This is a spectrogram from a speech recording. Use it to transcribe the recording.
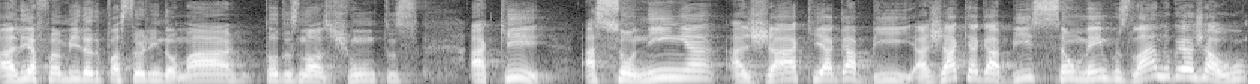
Ali a família do pastor Lindomar, todos nós juntos. Aqui a Soninha, a Jaque e a Gabi. A Jaque e a Gabi são membros lá no Grajaú,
